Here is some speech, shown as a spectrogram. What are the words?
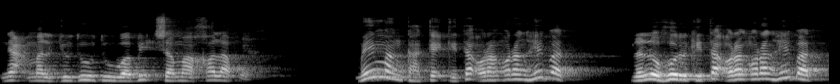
Ni'mal jududu wa bi'sa ma khalafu. Memang kakek kita orang-orang hebat. Leluhur kita orang-orang hebat.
